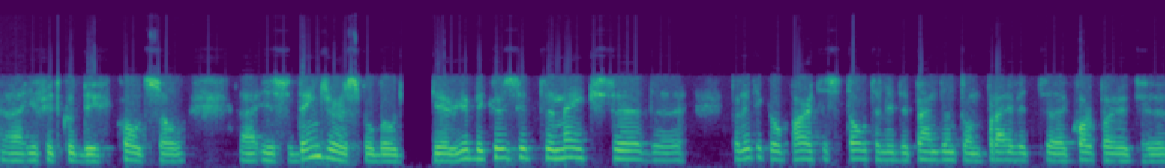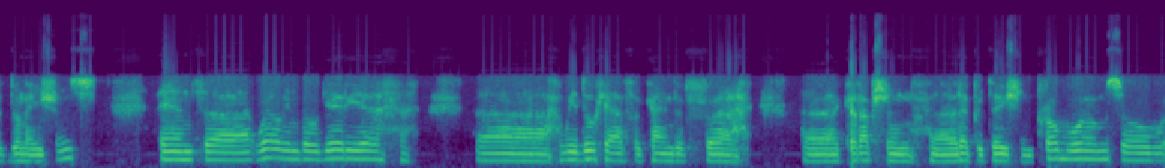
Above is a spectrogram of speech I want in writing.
uh, if it could be called so, uh, is dangerous for Bulgaria because it uh, makes uh, the political parties totally dependent on private uh, corporate uh, donations. And, uh, well, in Bulgaria, uh, we do have a kind of uh, uh, corruption reputation problem. So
